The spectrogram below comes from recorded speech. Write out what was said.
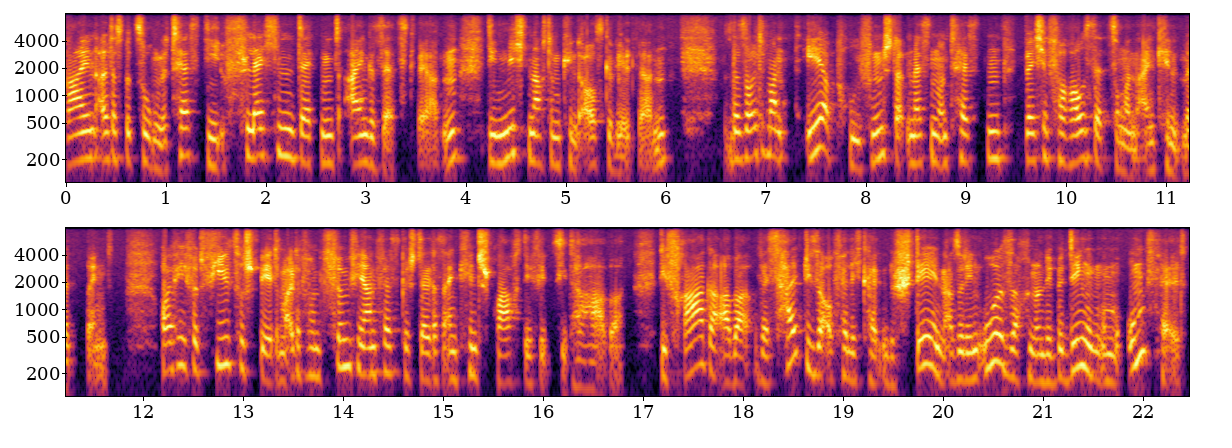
rein altersbezogene Tests, die flächendeckend eingesetzt werden, die nicht nach dem Kind ausgewählt werden. Da sollte man eher prüfen, statt messen und testen, welche Voraussetzungen ein Kind mitbringt. Häufig wird viel zu spät im Alter von fünf Jahren festgestellt, dass ein Kind Sprachdefizite habe. Die Frage aber, weshalb diese Auffälligkeiten bestehen, also also den Ursachen und den Bedingungen im Umfeld,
